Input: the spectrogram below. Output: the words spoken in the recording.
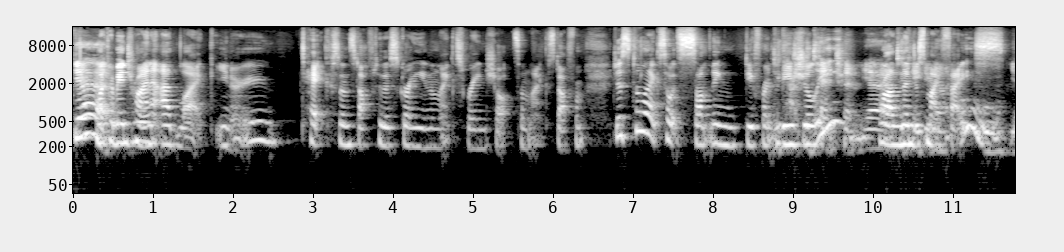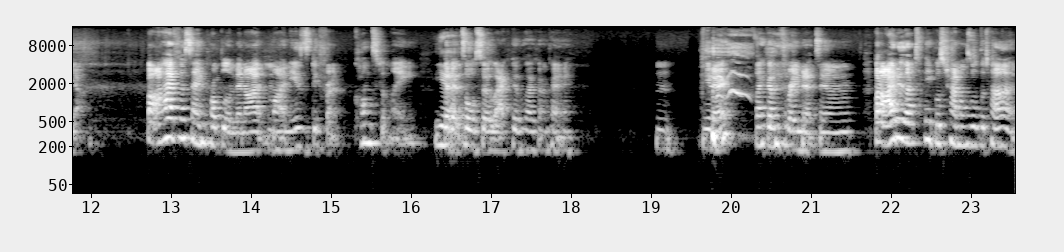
yeah like I've been trying to add like you know text and stuff to the screen and like screenshots and like stuff from just to like so it's something different to visually yeah, rather than just my going, face. Yeah. But I have the same problem, and I mine is different constantly. Yeah. But it's also like people like okay, hmm, you know, like I'm three minutes in. But I do that to people's channels all the time.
